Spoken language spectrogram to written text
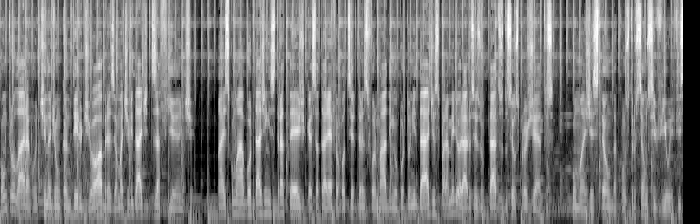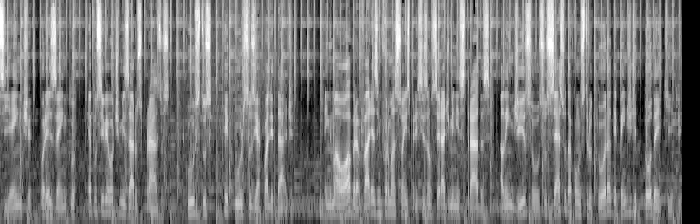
Controlar a rotina de um canteiro de obras é uma atividade desafiante. Mas com uma abordagem estratégica, essa tarefa pode ser transformada em oportunidades para melhorar os resultados dos seus projetos. Com uma gestão da construção civil eficiente, por exemplo, é possível otimizar os prazos, custos, recursos e a qualidade. Em uma obra, várias informações precisam ser administradas. Além disso, o sucesso da construtora depende de toda a equipe.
